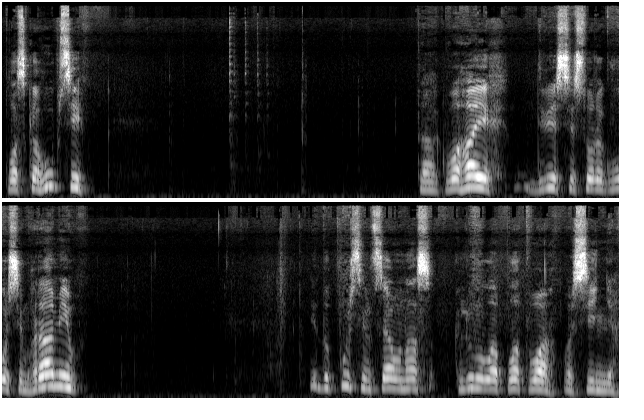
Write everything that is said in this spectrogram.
плоскогубці. Так, вага їх 248 грамів. І, допустимо, це у нас клюнула платва осіння.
